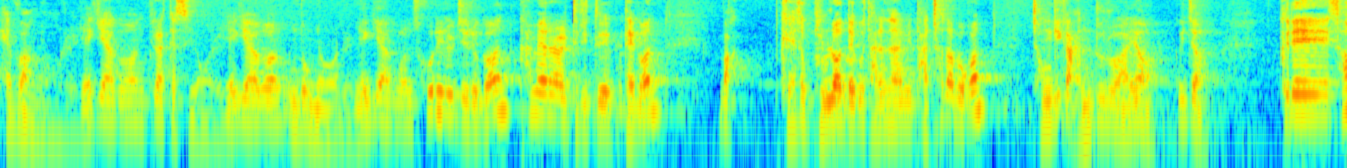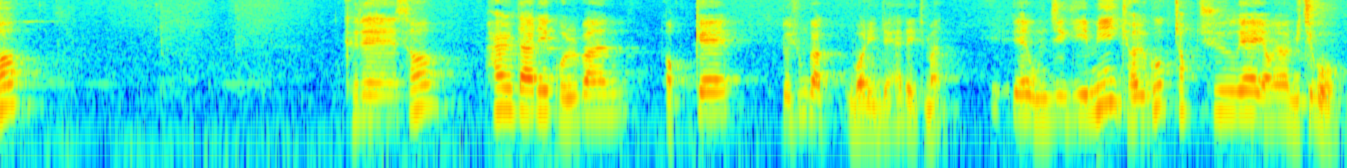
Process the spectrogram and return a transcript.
해부학 용어를 얘기하건 필라테스 용어를 얘기하건 운동 용어를 얘기하건 소리를 지르건 카메라를 들이대건 막 계속 불러대고 다른 사람이 다 쳐다보건 전기가 안 들어와요. 그죠? 그래서 그래서 팔다리 골반 어깨 또 흉곽 머리 이제 해야 되지만 의 움직임이 결국 척추에 영향을 미치고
